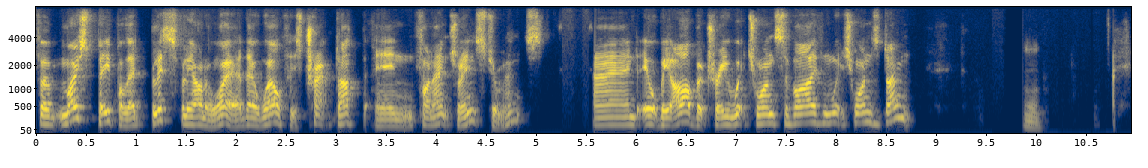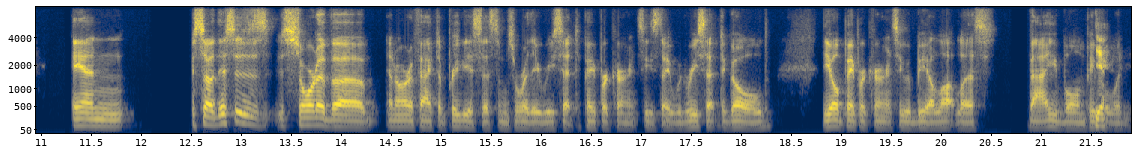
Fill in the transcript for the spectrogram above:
for most people, they're blissfully unaware their wealth is trapped up in financial instruments and it will be arbitrary which ones survive and which ones don't. Hmm. And so this is sort of a an artifact of previous systems where they reset to paper currencies. They would reset to gold. The old paper currency would be a lot less valuable, and people yeah. would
